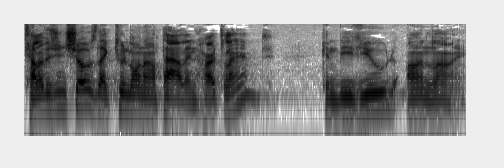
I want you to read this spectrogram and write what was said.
Television shows like Tout le monde en parle in Heartland can be viewed online.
